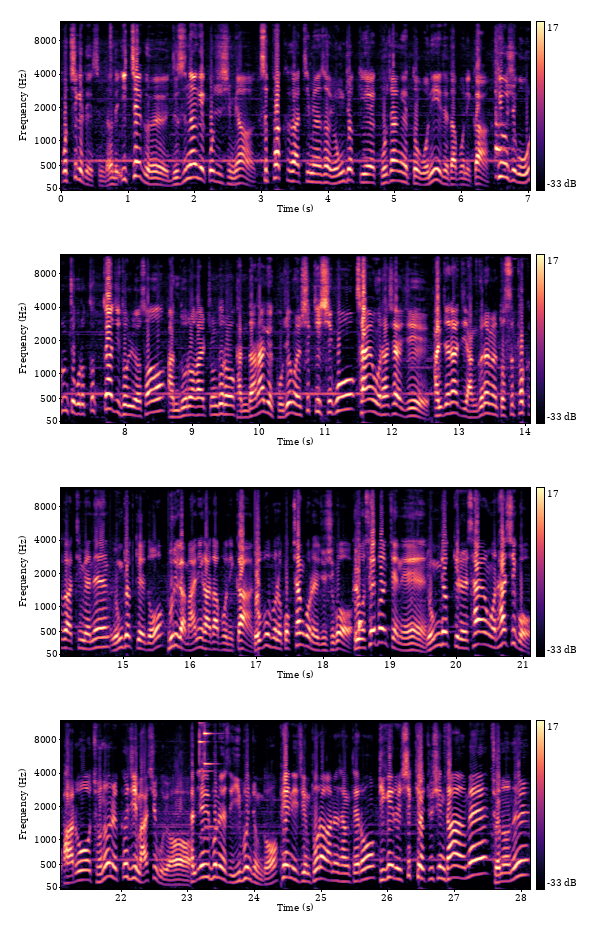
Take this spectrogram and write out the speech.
꽂히게 되어 있습니다. 근데 이 잭을 느슨하게 꽂으시면 스파크가 튀면서 용접기의 고장의 또 원인이 되다 보니까 끼우시고 오른쪽으로 끝까지 돌려서 안 돌아갈 정도로 간단하게 고정을 시키시고 사용을 하셔야지 안전하지 안 그러면 또 스파크가 튀면은 용접기에도 무리가 많이 가다 보니까 이 부분을 꼭 참고를 해주시고 그리고 세 번째는 용접기를 사용을 하시고 바로 전원을 끄지 마시고요. 한 1분에서 2분 정도 팬이 지금 돌아가는 상태로 기계를 식혀 주신 다음에 전원을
